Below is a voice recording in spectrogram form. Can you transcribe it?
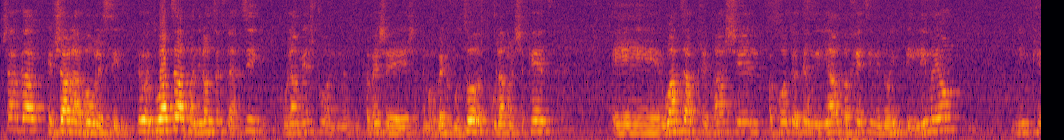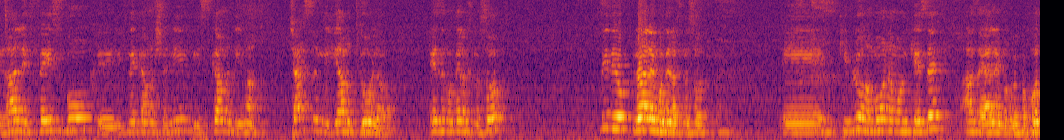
עכשיו גם אפשר לעבור לסין. תראו, את וואטסאפ אני לא צריך להציג, כולם יש פה, אני מקווה שיש לכם הרבה קבוצות, כולם על שקט. וואטסאפ חברה של פחות או יותר מיליארד וחצי מנויים פעילים היום, נמכרה לפייסבוק לפני כמה שנים בעסקה מדהימה, 19 מיליארד דולר. איזה מודל הכנסות? בדיוק, לא היה להם מודל הכנסות. קיבלו המון המון כסף, אז היה להם הרבה פחות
